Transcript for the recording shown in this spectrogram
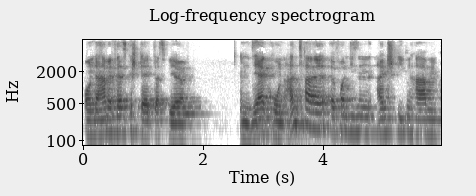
Und da haben wir festgestellt, dass wir einen sehr hohen Anteil äh, von diesen Einstiegen haben,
